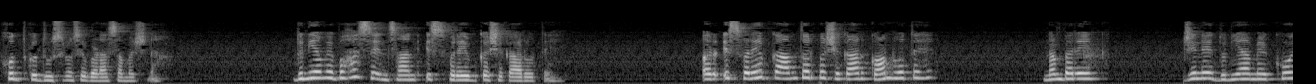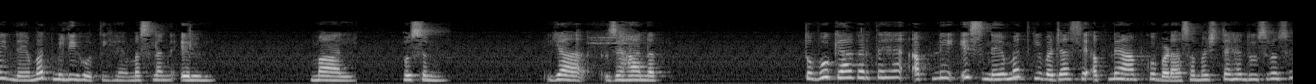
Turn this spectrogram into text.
خود کو دوسروں سے بڑا سمجھنا۔ دنیا میں بہت سے انسان اس فریب کا شکار ہوتے ہیں۔ اور اس فریب کا عام طور پر شکار کون ہوتے ہیں؟ نمبر ایک، جنہیں دنیا میں کوئی نعمت ملی ہوتی ہے، مثلا علم، مال، حسن یا ذہانت۔ تو وہ کیا کرتے ہیں؟ اپنی اس نعمت کی وجہ سے اپنے آپ کو بڑا سمجھتے ہیں دوسروں سے۔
